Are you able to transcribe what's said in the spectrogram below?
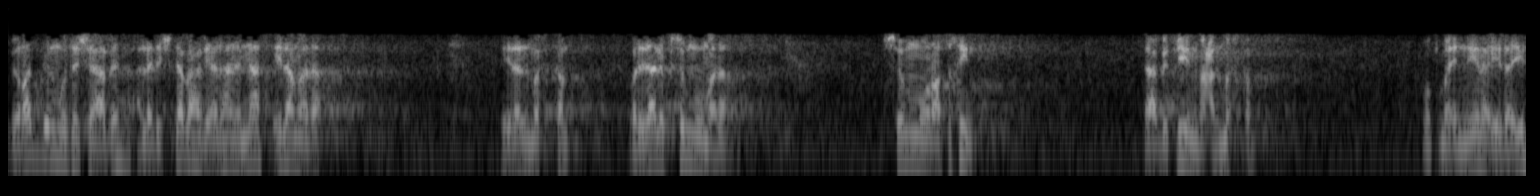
برد المتشابه الذي اشتبه في أذهان الناس إلى ماذا؟ إلى المحكم ولذلك سموا ماذا؟ سموا راسخين ثابتين مع المحكم مطمئنين إليه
